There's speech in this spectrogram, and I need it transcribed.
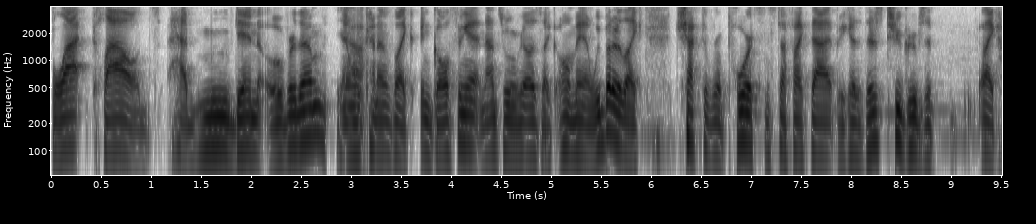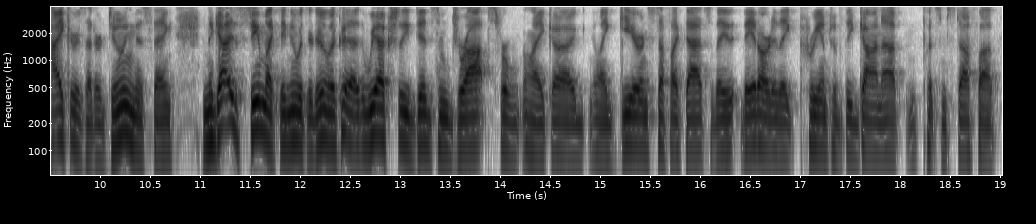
black clouds had moved in over them and Yeah. we're kind of like engulfing it and that's when we realized like oh man we better like check the reports and stuff like that because there's two groups of like hikers that are doing this thing and the guys seemed like they knew what they're doing like uh, we actually did some drops for like uh like gear and stuff like that so they they had already like preemptively gone up and put some stuff up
